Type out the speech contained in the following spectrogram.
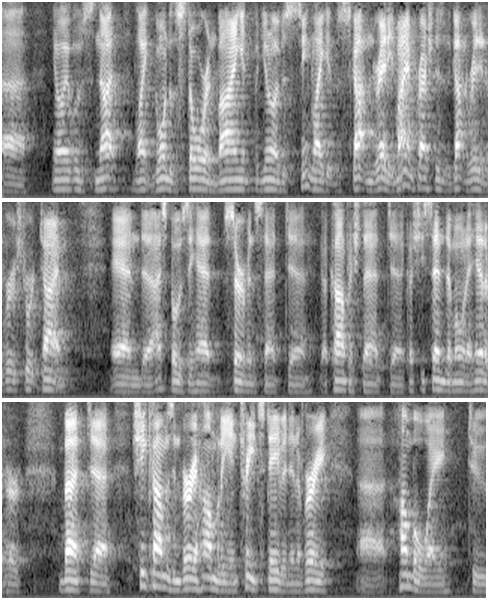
Uh, you know, it was not like going to the store and buying it, but you know, it was, seemed like it was gotten ready. My impression is it was gotten ready in a very short time, and uh, I suppose they had servants that uh, accomplished that because uh, she sent them on ahead of her. But uh, she comes and very humbly entreats David in a very uh, humble way to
